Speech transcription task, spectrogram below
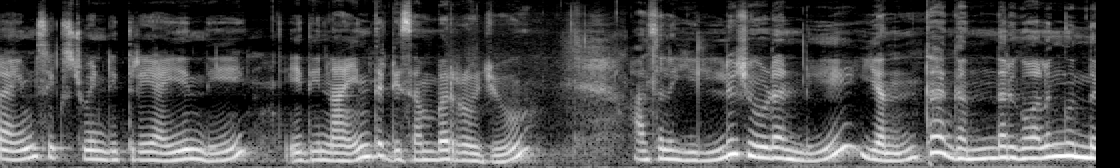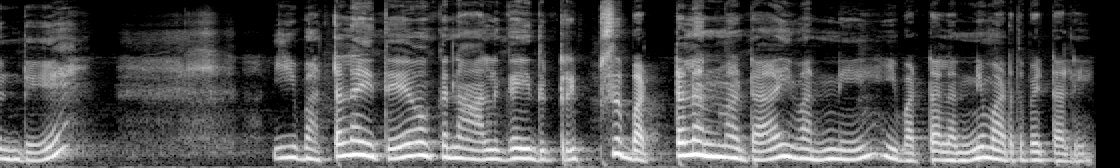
టైం సిక్స్ ట్వంటీ త్రీ అయ్యింది. ఇది నైన్త్ డిసెంబర్ రోజు. అసలు ఇల్లు చూడండి ఎంత గందరగోళంగా ఉందంటే. ఈ బట్టలు అయితే ఒక నాలుగైదు ట్రిప్స్ బట్టలు అనమాట ఇవన్నీ ఈ బట్టలన్నీ మడత పెట్టాలి.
